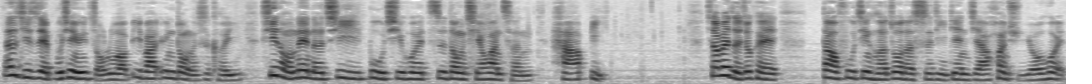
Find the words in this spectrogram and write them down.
但是其实也不限于走路啊，一般运动也是可以。系统内的计步器会自动切换成哈币，消费者就可以到附近合作的实体店家换取优惠。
